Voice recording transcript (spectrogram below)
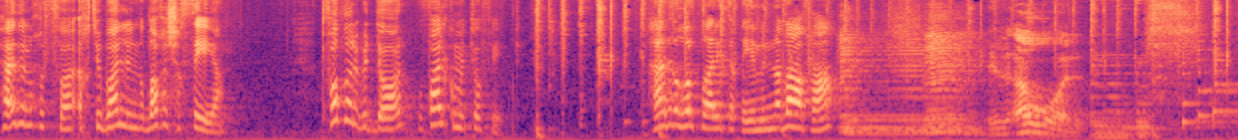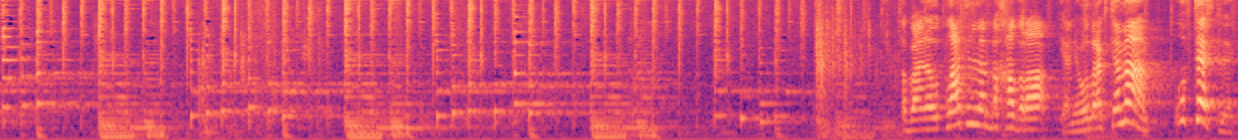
هذه الغرفة اختبار للنظافة الشخصية. تفضلوا بالدور وفالكم التوفيق. هذه الغرفة لتقييم النظافة. الأول طبعا لو طلعت اللمبة خضراء يعني وضعك تمام وبتسلك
